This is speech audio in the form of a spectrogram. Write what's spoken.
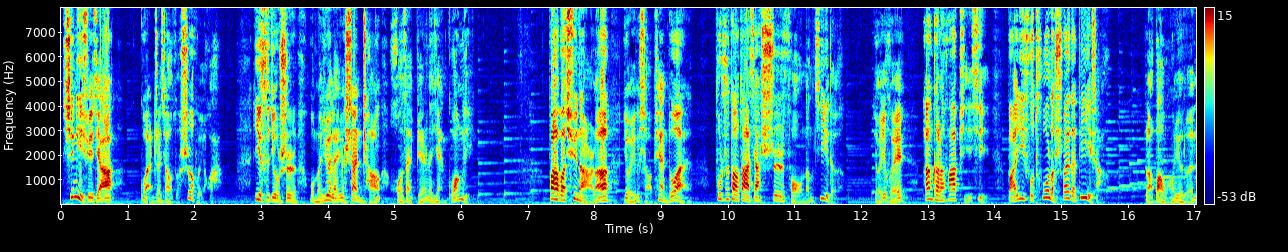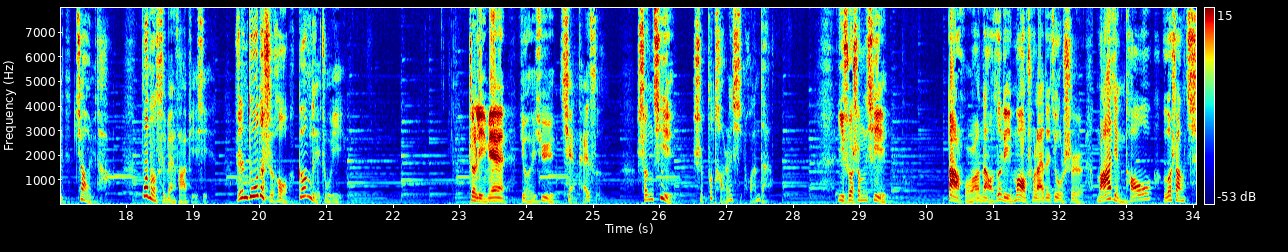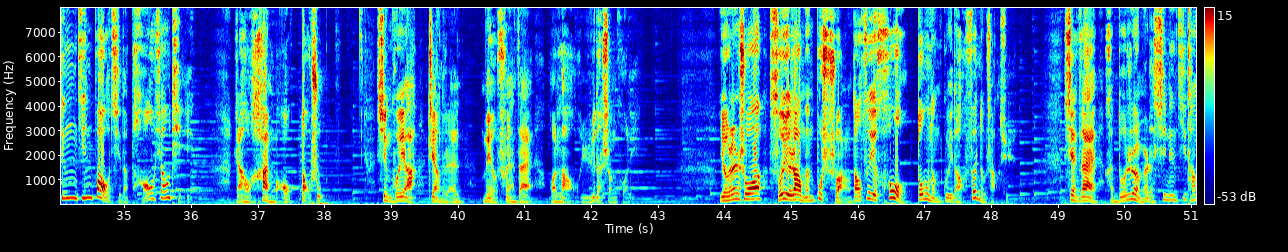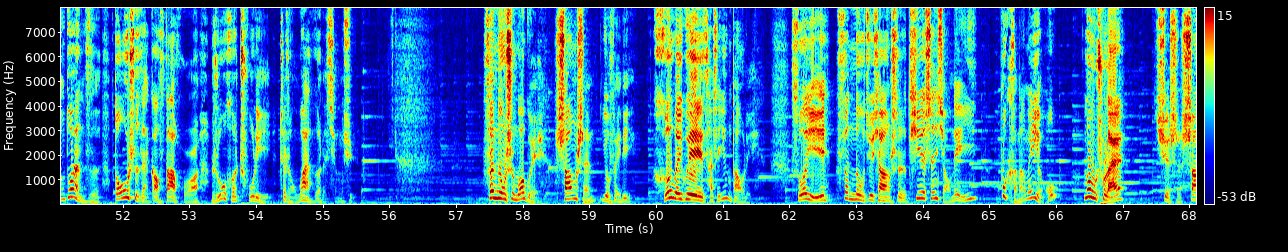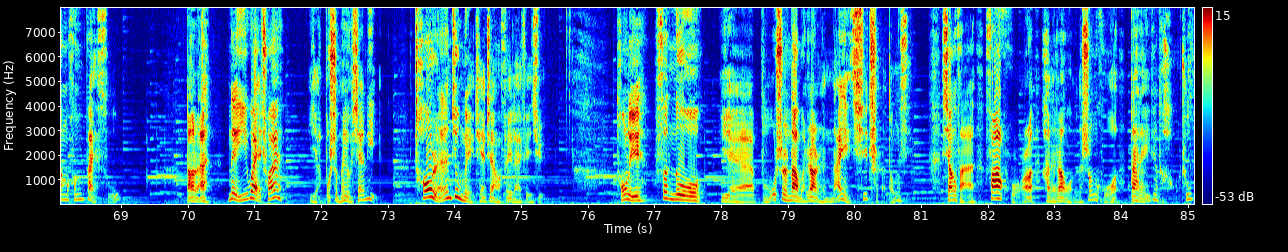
心理学家管这叫做社会化，意思就是我们越来越擅长活在别人的眼光里。《爸爸去哪儿了》有一个小片段，不知道大家是否能记得？有一回。安格拉发脾气，把衣服脱了摔在地上。老爸王岳伦教育他，不能随便发脾气，人多的时候更得注意。这里面有一句潜台词：生气是不讨人喜欢的。一说生气，大伙脑子里冒出来的就是马景涛额上青筋暴起的咆哮体，然后汗毛倒竖。幸亏啊，这样的人没有出现在我老于的生活里。有人说，所有让我们不爽到最后都能归到愤怒上去。现在很多热门的心灵鸡汤段子都是在告诉大伙如何处理这种万恶的情绪。愤怒是魔鬼，伤神又费力，和为贵才是硬道理。所以，愤怒就像是贴身小内衣，不可能没有，露出来却是伤风败俗。当然，内衣外穿也不是没有先例。超人就每天这样飞来飞去。同理，愤怒也不是那么让人难以启齿的东西。相反，发火还能让我们的生活带来一定的好处。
